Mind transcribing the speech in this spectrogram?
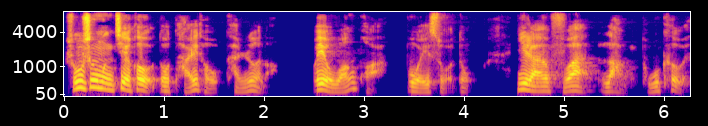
书生们见后都抬头看热闹，唯有王华不为所动，依然伏案朗读课文。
